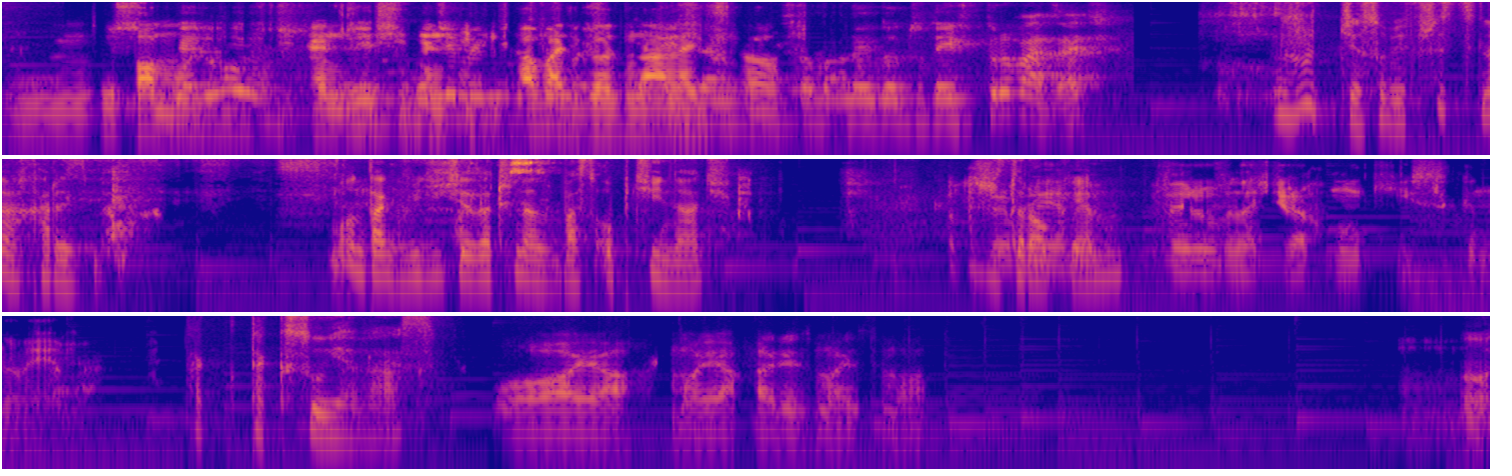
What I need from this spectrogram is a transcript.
mm, pomóc, jeśli będziemy go znaleźć, to... to mamy go tutaj wprowadzać. Rzućcie sobie wszyscy na charyzmę. On tak widzicie, zaczyna was obcinać wzrokiem. wyrównać rachunki z gnojem. Tak, taksuje was. Oja, moja charyzma jest mocna. No,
